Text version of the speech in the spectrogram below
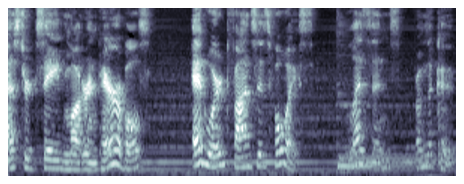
Mustard Seed Modern Parables, Edward finds his voice. Lessons from the Coop.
